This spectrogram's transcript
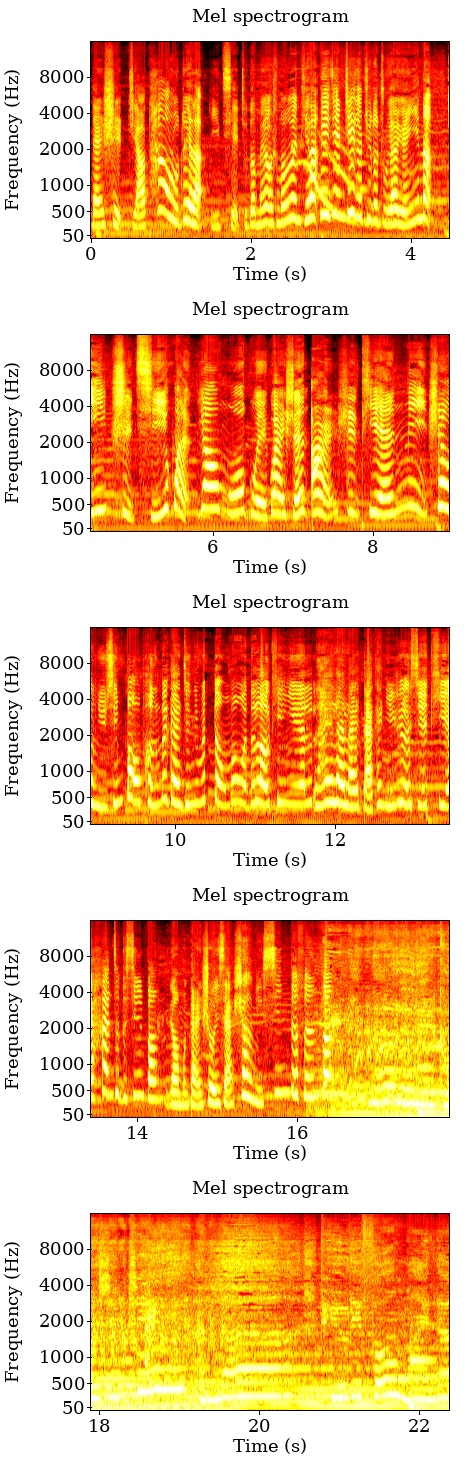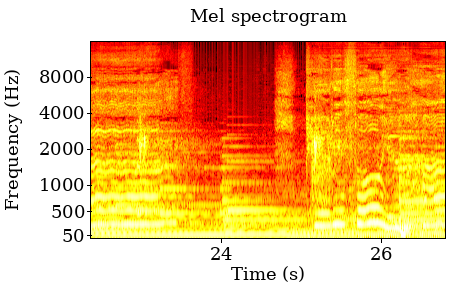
但是只要套路对了，一切就都没有什么问题了。推荐这个剧的主主要原因呢，一是奇幻妖魔鬼怪神，二是甜蜜少女心爆棚的感觉，你们懂吗？我的老天爷！来来来，打开你热血铁汉子的心房，让我们感受一下少女心的芬芳。Beautiful my love Beautiful you are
